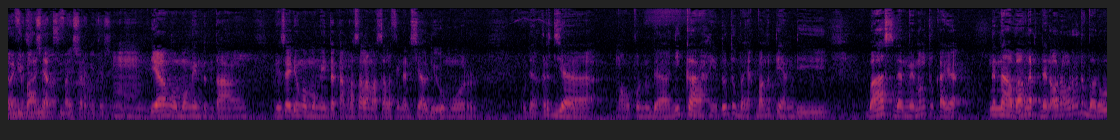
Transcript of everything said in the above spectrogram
lagi banyak sih. advisor gitu sih Mm-mm. dia ngomongin tentang biasanya dia ngomongin tentang masalah-masalah finansial di umur udah kerja maupun udah nikah itu tuh banyak banget yang dibahas dan memang tuh kayak ngena banget dan orang-orang tuh baru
